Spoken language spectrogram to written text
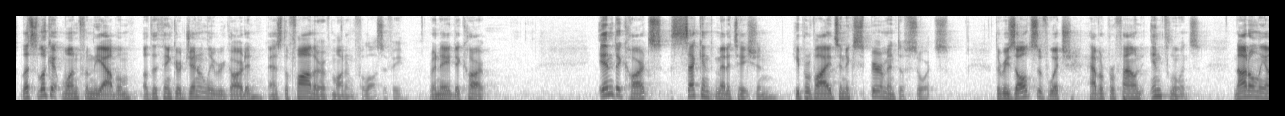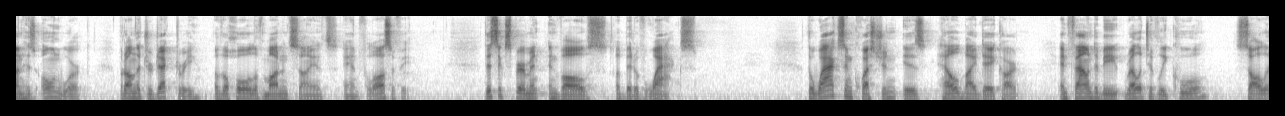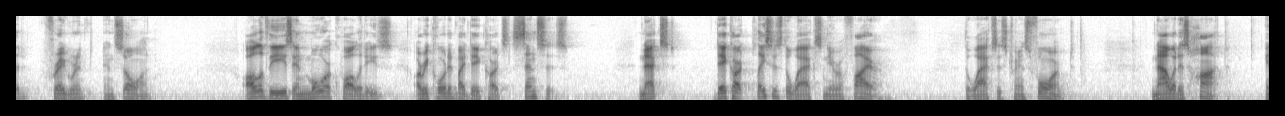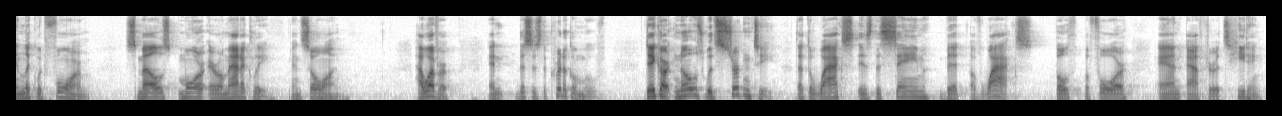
let's look at one from the album of the thinker generally regarded as the father of modern philosophy, Rene Descartes. In Descartes' second meditation, he provides an experiment of sorts, the results of which have a profound influence not only on his own work, but on the trajectory of the whole of modern science and philosophy. This experiment involves a bit of wax. The wax in question is held by Descartes and found to be relatively cool, solid, fragrant, and so on. All of these and more qualities are recorded by Descartes' senses. Next, Descartes places the wax near a fire. The wax is transformed. Now it is hot in liquid form, smells more aromatically, and so on. However, and this is the critical move, Descartes knows with certainty that the wax is the same bit of wax, both before and after its heating.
